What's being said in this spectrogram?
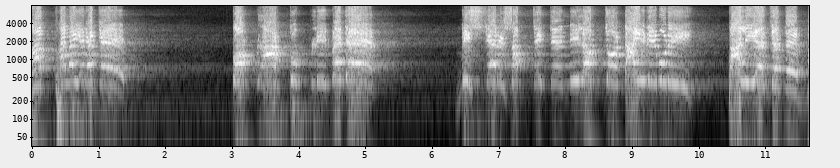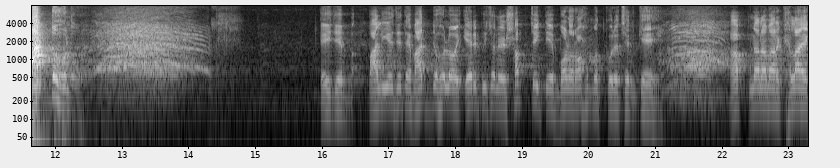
ভাত ফেলাইয়ে রেখে টপলা টুপলি বেঁধে বিশ্বের সবচেয়ে নীলজ্জ ডাইনি বুড়ি পালিয়ে যেতে বাধ্য হলো। এই যে পালিয়ে যেতে বাধ্য হলো এর পিছনে সবচেয়ে বড় রহমত করেছেন কে? আপনার আমার খেলায়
